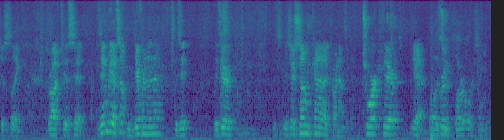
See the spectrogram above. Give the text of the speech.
just like Brock just said. Does anybody have something different than that? Is it, is there, is, is there some kind of Pronouns are different. torque there? Yeah. Well, is it plural or singular?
